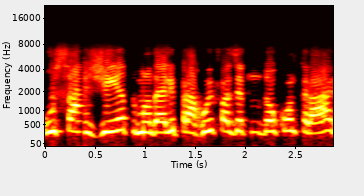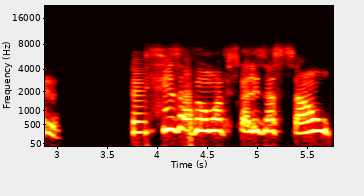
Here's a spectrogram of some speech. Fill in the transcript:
o sargento mandar ele para a rua e fazer tudo ao contrário. Precisa haver uma fiscalização.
